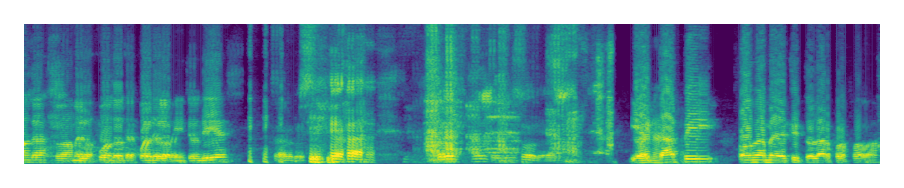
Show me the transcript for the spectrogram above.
onda. Súbame los puntos después de los 21 días. Claro que sí. Tres puntos yo solo. Y el. Capi, póngame de titular, por favor.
